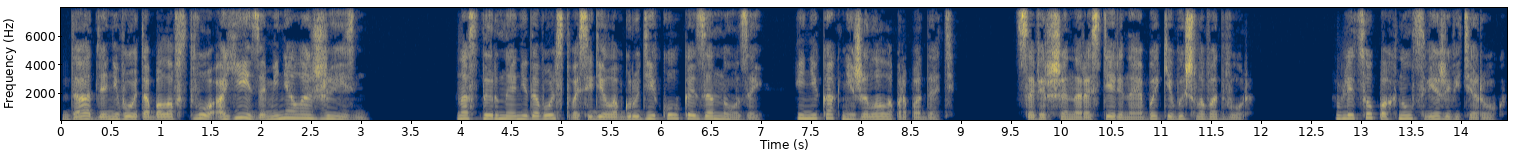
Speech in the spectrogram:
Да, для него это баловство, а ей заменяла жизнь. Настырное недовольство сидело в груди колкой за занозой и никак не желало пропадать. Совершенно растерянная Бекки вышла во двор. В лицо пахнул свежий ветерок,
